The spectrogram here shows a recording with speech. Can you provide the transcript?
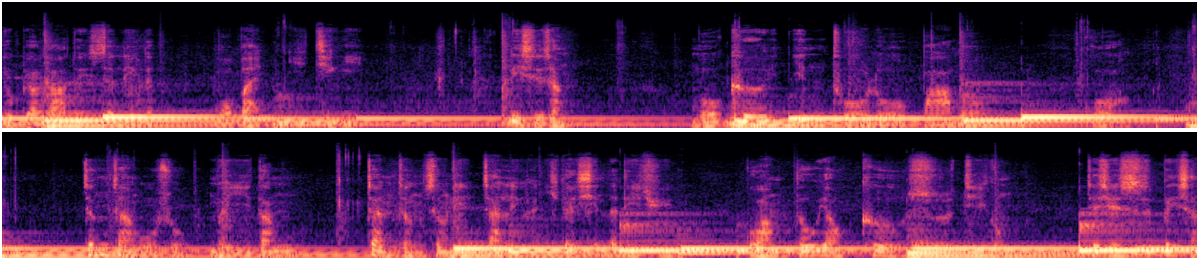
又表达对神灵的膜拜与敬意。历史上，摩诃因陀罗跋摩国王征战无数，每当战争胜利，占领了一个新的地区，国王都要刻石记功。这些石碑上。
